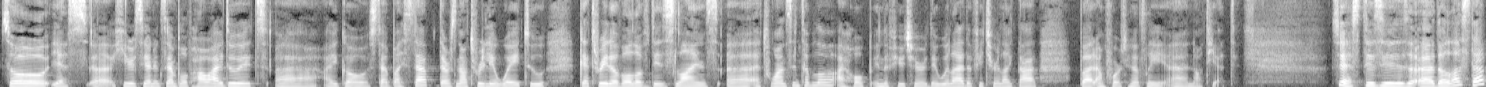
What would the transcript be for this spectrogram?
So yes, uh, here's an example of how I do it. Uh, I go step by step. There's not really a way to get rid of all of these lines at once in Tableau. I hope in the future they will add a feature like that, but unfortunately not yet. So yes, this is uh, the last step,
